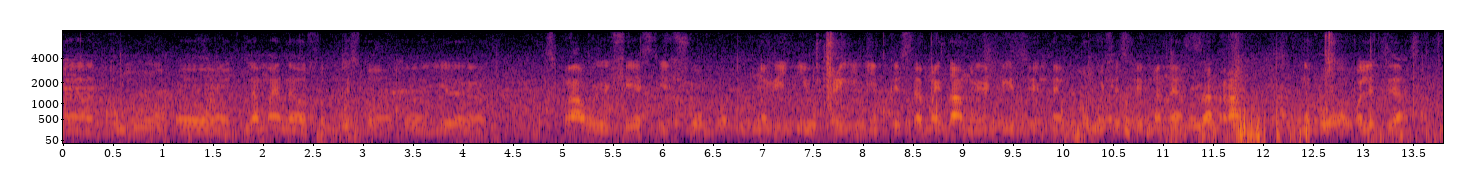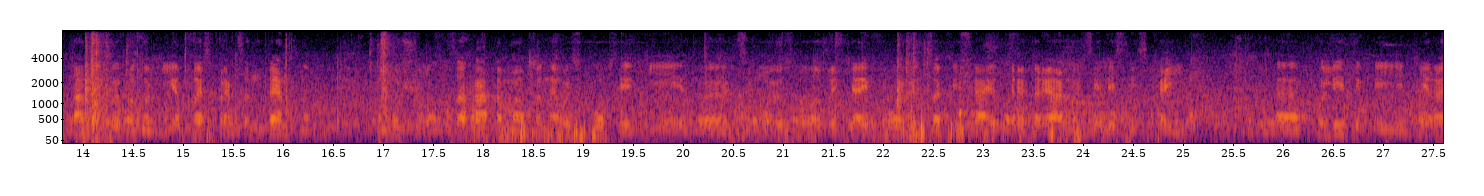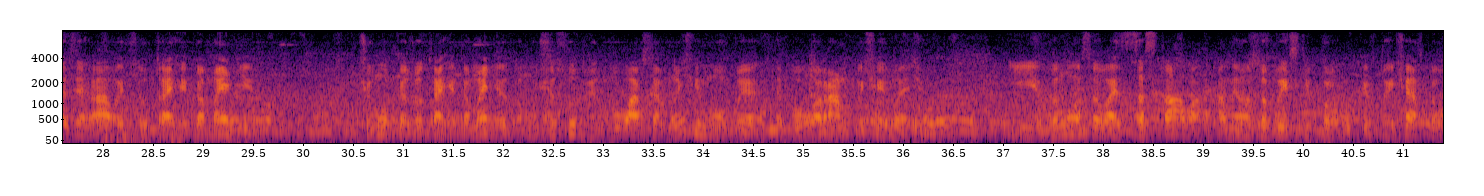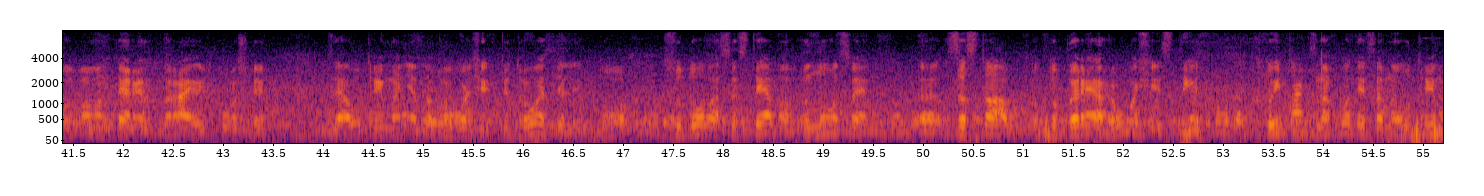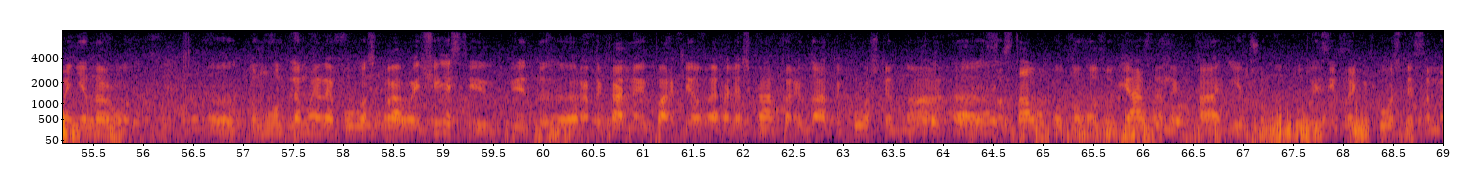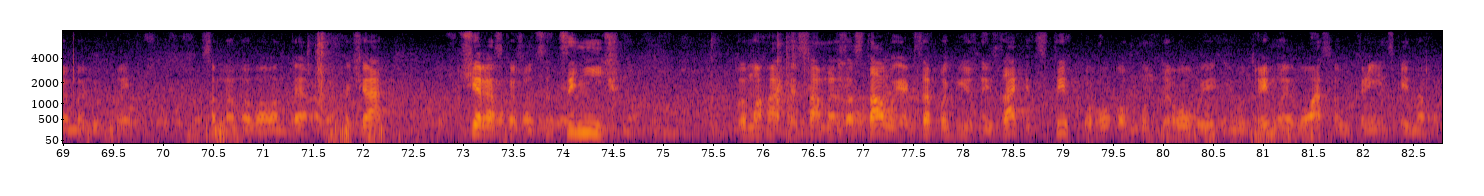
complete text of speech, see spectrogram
Е, Тому е, для мене особисто є справою честі, щоб в новітній Україні після Майдану, який звільнив в тому числі мене з-за град, не було політв'язнів. Даний випадок є безпрецедентним, що за ґратами опинились хлопці, які е, ціною свого життя і крові захищають територіальну цілісність країни. Е, Політики, які розіграли цю трагікомедію, Чому кажу трагікомедію? Тому що суд відбувався вночі, мов би не було ранку чи вечора. І виносилась застава, а не особисті поруки. В той час, коли волонтери збирають кошти для утримання добровольчих підрозділів, то судова система виносить е, заставу, тобто бере гроші з тих, хто і так знаходиться на утриманні народу. Е, Тому для мене було справою честі від е, радикальної партії Олега Ляшка передати кошти на заставу одного з ув'язнених, а іншому були зібрані кошти самими людьми, самими волонтерами. Хоча, ще раз кажу, це цинічно вимагати саме заставу як запобіжний захід з тих, кого обмундировує і утримує власне український народ.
